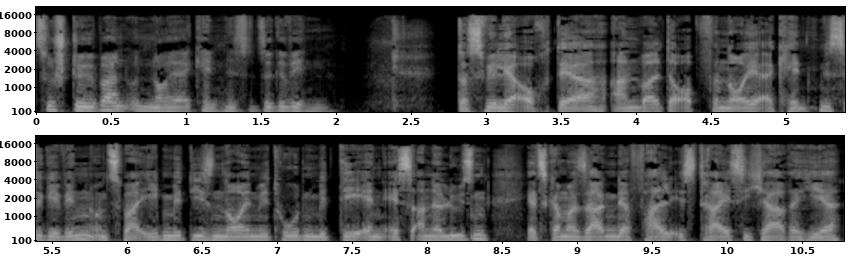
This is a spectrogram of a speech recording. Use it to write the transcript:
zu stöbern und neue Erkenntnisse zu gewinnen. Das will ja auch der Anwalt der Opfer neue Erkenntnisse gewinnen, und zwar eben mit diesen neuen Methoden, mit DNS-Analysen. Jetzt kann man sagen, der Fall ist 30 Jahre her.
